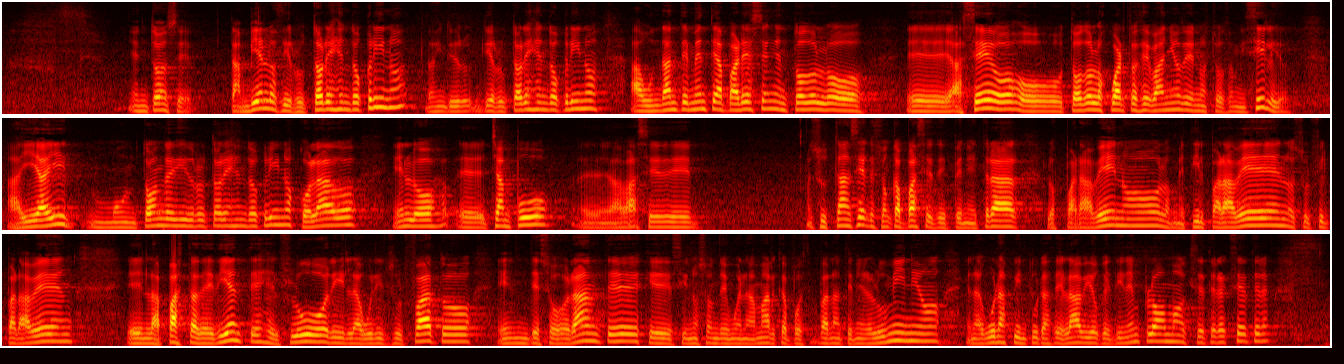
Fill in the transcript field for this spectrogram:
Entonces, también los disruptores endocrinos, los disruptores endocrinos abundantemente aparecen en todos los eh, aseos o todos los cuartos de baño de nuestros domicilios. Ahí hay un montón de disruptores endocrinos colados en los eh, champús eh, a base de sustancias que son capaces de penetrar los parabenos, los metilparaben, los sulfilparaben, en la pasta de dientes, el flúor y el sulfato, en desodorantes que si no son de buena marca pues van a tener aluminio, en algunas pinturas de labio que tienen plomo, etcétera, etcétera.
